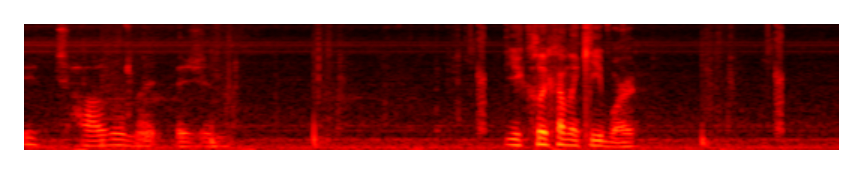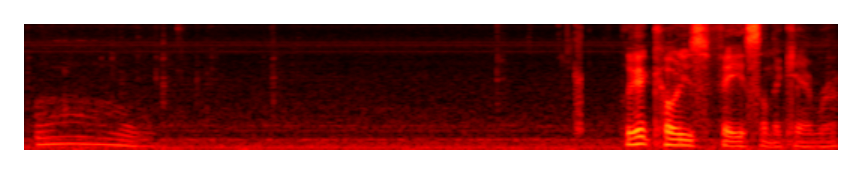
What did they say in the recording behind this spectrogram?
Dude, toggle night vision. You click on the keyboard. Oh. Look at Cody's face on the camera.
